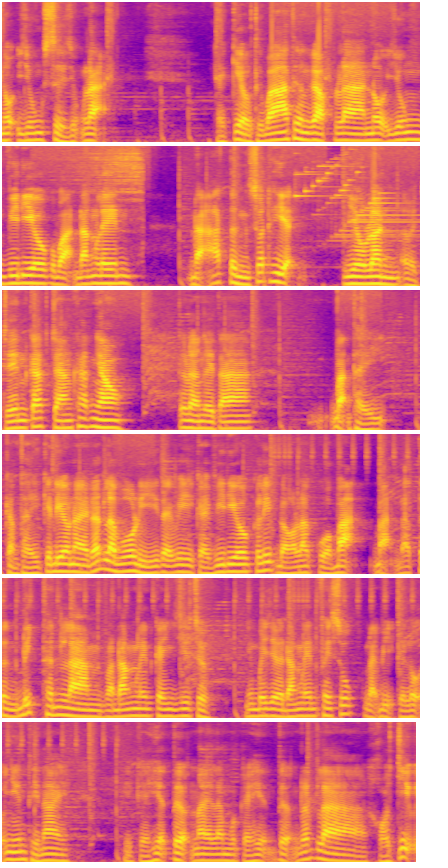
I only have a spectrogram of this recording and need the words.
nội dung sử dụng lại cái kiểu thứ ba thường gặp là nội dung video của bạn đăng lên đã từng xuất hiện nhiều lần ở trên các trang khác nhau. Tức là người ta, bạn thấy, cảm thấy cái điều này rất là vô lý tại vì cái video clip đó là của bạn. Bạn đã từng đích thân làm và đăng lên kênh YouTube, nhưng bây giờ đăng lên Facebook lại bị cái lỗi như thế này. Thì cái hiện tượng này là một cái hiện tượng rất là khó chịu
